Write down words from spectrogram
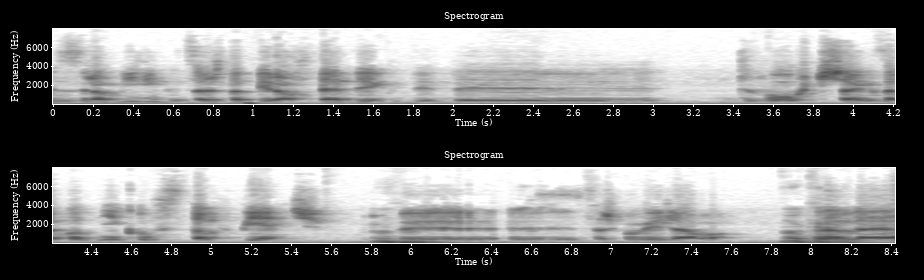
zrobiliby coś dopiero wtedy, gdyby dwóch, trzech zawodników z top 5 by e, coś powiedziało. Okej. Ale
